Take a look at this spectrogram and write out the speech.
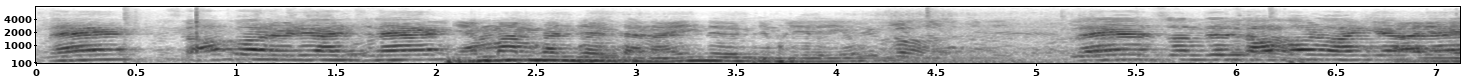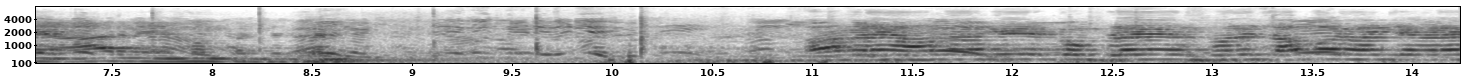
அண்ணே, சாப்பாடு ரெடி ஆயிடுச்சுனே எம்எம் கன்ஸ்ட்ரக்ஷன் ஐந்து வெற்றி பிளேயர்ஸ் வந்து சாப்பாடு வாங்கியாங்க ஆறுனே எம்எம் கன்ஸ்ட்ரக்ஷன் வாங்களே அவங்களுக்கு இருக்கும் பிளேயர்ஸ் வந்து சாப்பாடு வாங்கியாங்களே.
